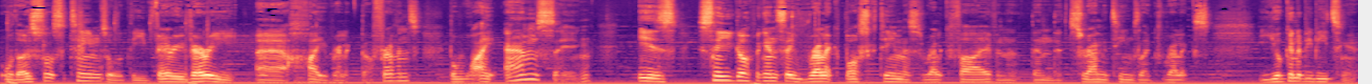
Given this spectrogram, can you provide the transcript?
all those sorts of teams or the very very uh, high relic Darth Revan's but what I am saying is say you go up against a relic Bossk team as relic 5 and then the surrounding teams like relics you're going to be beating it.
